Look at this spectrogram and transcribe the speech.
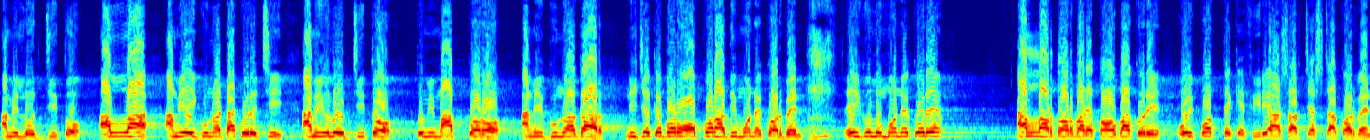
আমি লজ্জিত। আল্লাহ, আমি এই গুণাটা করেছি আমি লজ্জিত। তুমি মাফ করো, আমি গুণাগার নিজেকে বড় অপরাধী মনে করবেন। এইগুলো মনে করে আল্লাহর দরবারে তওবা করে ওই পথ থেকে ফিরে আসার চেষ্টা করবেন।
